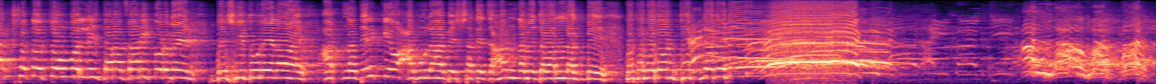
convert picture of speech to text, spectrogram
একশত চৌয়াল্লিশ দ্বারা জারি করবেন, বেশি দূরে নয়। আপনাদেরকেও আবুল আহবের সাথে জাহান নামে যাওয়ার লাগবে। কথা বলুন, ঠিক না আল্লাহু আকবার।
